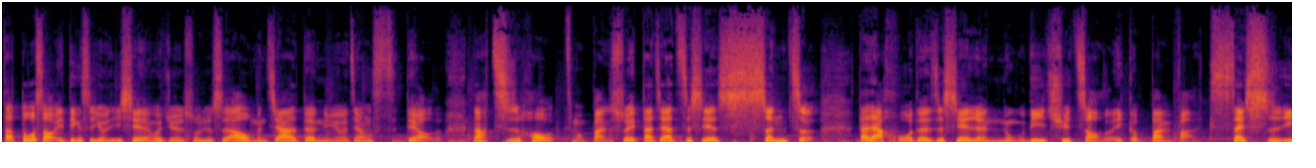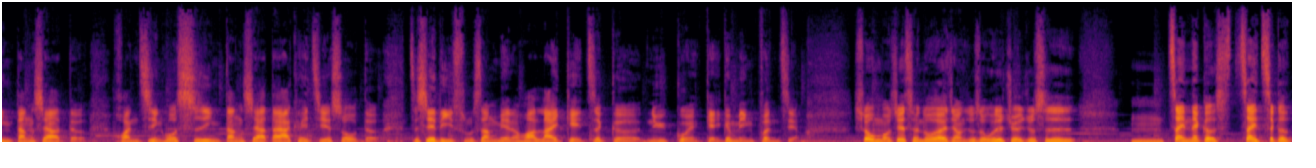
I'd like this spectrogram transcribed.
它多少一定是有一些人会觉得说，就是啊，我们家的女儿这样死掉了，那之后怎么办？所以大家这些生者，大家活的这些人，努力去找了一个办法，在适应当下的环境，或适应当下大家可以接受的这些礼俗上面的话，来给这个女鬼给一个名分，这样。所以，我某些程度来讲，就是我就觉得就是。嗯，在那个，在这个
